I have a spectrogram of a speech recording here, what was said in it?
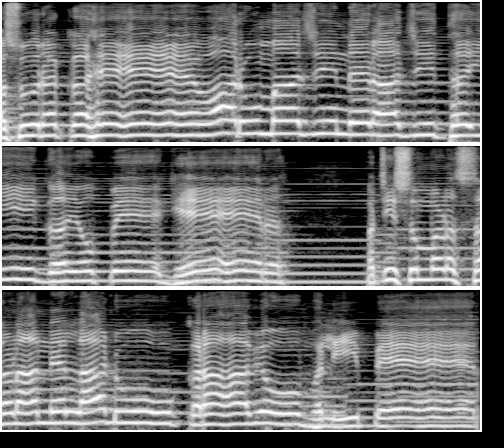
અસુર કહે, વારું માજીને રાજી થઈ ગયો પે ઘેર પચીસ મણ સણાને લાડુ કરાવ્યો ભલી પેર.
